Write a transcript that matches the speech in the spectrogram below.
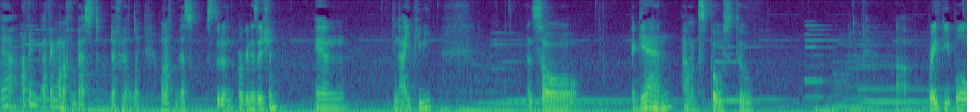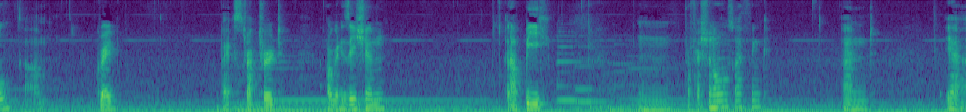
Yeah i think i think one of the best definitely. One of the best student organization in in ipb and so again i'm exposed to um, great people um, great structured organization. Rapi um, professionals i think. And yeah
